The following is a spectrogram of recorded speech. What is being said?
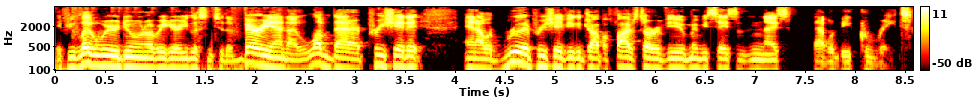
If you like what we were doing over here, you listen to the very end. I love that. I appreciate it. And I would really appreciate if you could drop a five star review, maybe say something nice. That would be great.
